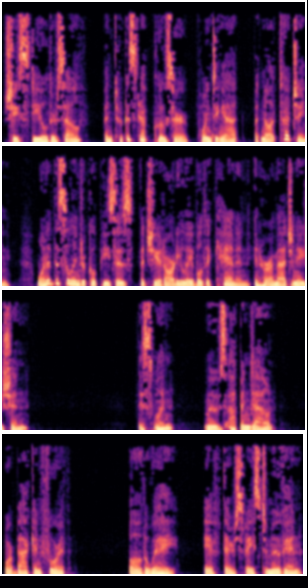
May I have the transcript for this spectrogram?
She steeled herself and took a step closer, pointing at, but not touching, one of the cylindrical pieces that she had already labeled a cannon in her imagination. This one moves up and down, or back and forth, all the way, if there's space to move in.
